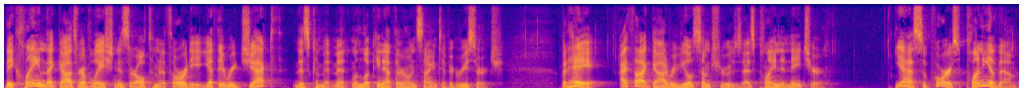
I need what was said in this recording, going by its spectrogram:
They claim that God's revelation is their ultimate authority, yet they reject this commitment when looking at their own scientific research. But hey, I thought God revealed some truths as plain in nature. Yes, of course, plenty of them.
